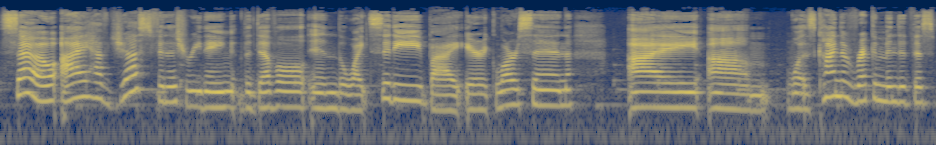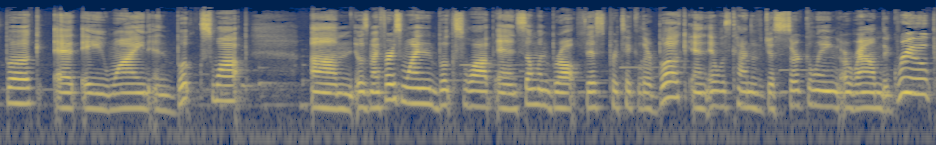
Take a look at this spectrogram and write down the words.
So, I have just finished reading The Devil in the White City by Erik Larson. I um, was kind of recommended this book at a wine and book swap. Um, it was my first wine book swap, and someone brought this particular book, and it was kind of just circling around the group.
